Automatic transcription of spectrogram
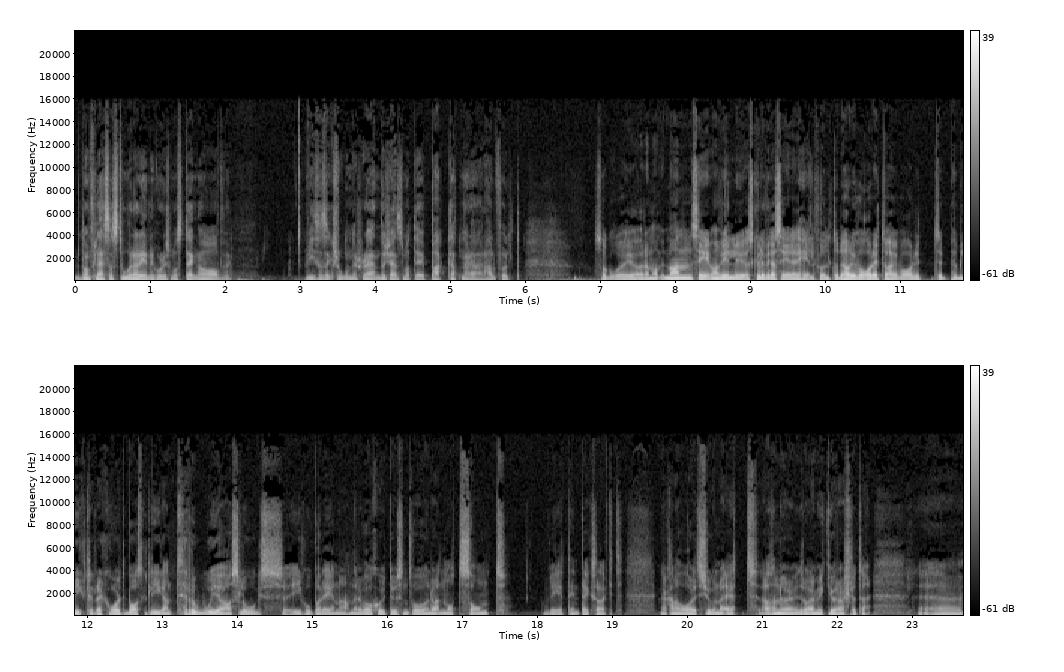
de flesta stora arenor går det som att stänga av vissa sektioner, så det ändå känns som att det är packat när det är halvfullt. Så går det att göra. Man, man, ser, man vill ju, skulle vilja se det helt fullt och det har det varit. Det har ju varit publikrekordet i basketligan tror jag slogs i Coop Arena när det var 7200, något sånt. Vet inte exakt. Jag kan ha varit 2001. Alltså nu drar jag mycket ur arslet här. Eh,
